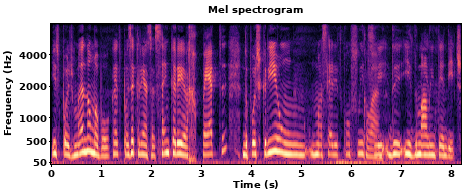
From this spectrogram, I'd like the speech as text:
e depois manda uma boca, depois a criança sem querer repete, depois cria um, uma série de conflitos claro. e de, e de mal-entendidos.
